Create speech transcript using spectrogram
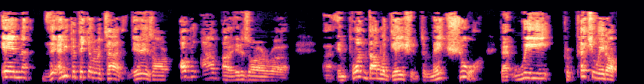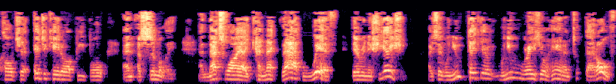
in the, any particular Italian, it is our, uh, it is our, uh, uh, important obligation to make sure that we perpetuate our culture, educate our people, and assimilate. And that's why I connect that with their initiation. I said, when you take your, when you raise your hand and took that oath,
